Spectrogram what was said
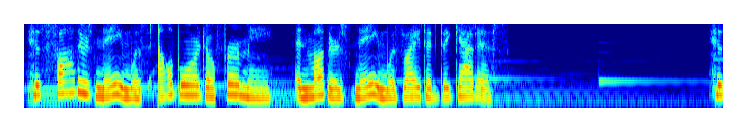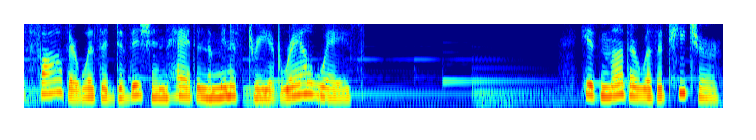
His father's name was Alberto Fermi, and mother's name was Ida de Gattis. His father was a division head in the Ministry of Railways. His mother was a teacher.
